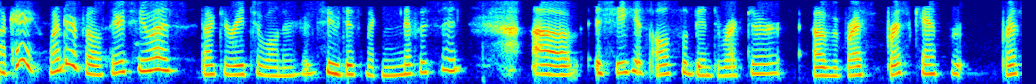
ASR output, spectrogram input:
Okay, wonderful. There she was. Dr. Rachel Wellner. She was just magnificent. Uh, she has also been director of breast breast cancer breast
